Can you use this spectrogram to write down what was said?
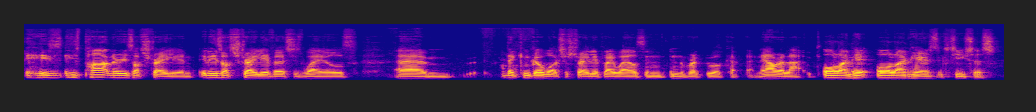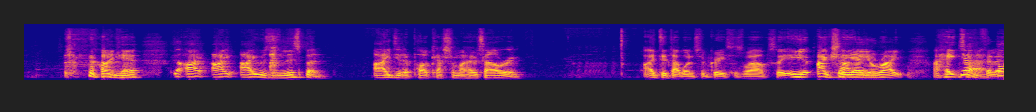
his his partner is Australian. It is Australia versus Wales. Um, they can go watch Australia play Wales in, in the Rugby World Cup. Then they are allowed. All I'm here, all I'm hearing is excuses. I'm here. Look, I, I, I was in Lisbon. I did a podcast from my hotel room. I did that once with Greece as well. So you actually, yeah, you're right. I hate Tom Yeah, Phillips.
